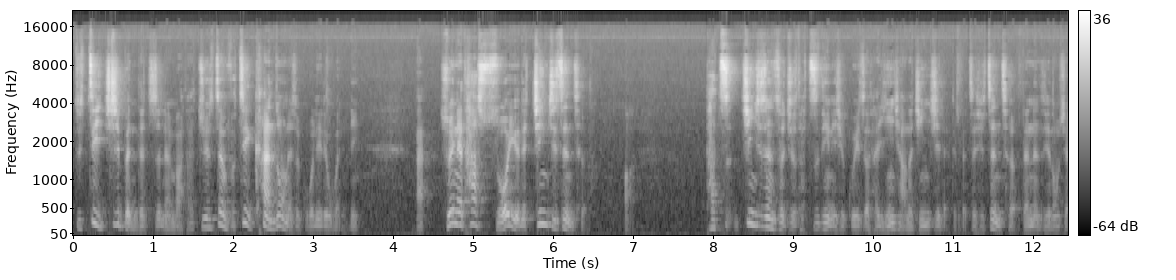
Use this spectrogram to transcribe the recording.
最最基本的职能吧，它就是政府最看重的是国内的稳定。哎，所以呢，它所有的经济政策。啊它制经济政策就是它制定的一些规则，它影响到经济的，对不对？这些政策等等这些东西，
